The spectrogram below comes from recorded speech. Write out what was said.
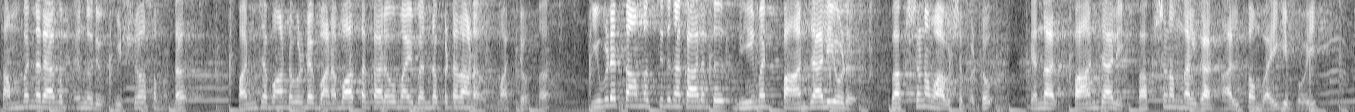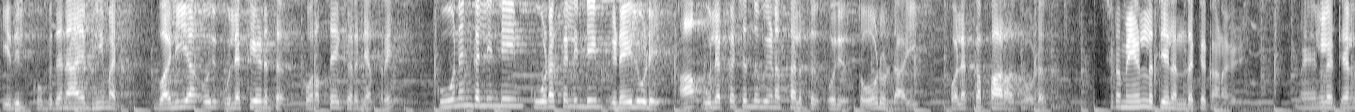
സമ്പന്നരാകും എന്നൊരു വിശ്വാസമുണ്ട്. പഞ്ചപാണ്ഡവരുടെ വനവാസകാലവുമായി ബന്ധപ്പെട്ടതാണ് മറ്റൊന്ന്. ഇവിടെ താമസിച്ചിരുന്ന കാലത്ത് ഭീമൻ പാഞ്ചാലിയോട് ഭക്ഷണം ആവശ്യപ്പെട്ടു. എന്നാൽ പാഞ്ചാലി ഭക്ഷണം നൽകാൻ അല്പം വൈകിപ്പോയി. ഇതിൽ കുപിതനായ ഭീമൻ വലിയ ഒരു ഉലക്കയെടുത്ത് പുറത്തേക്കെറിഞ്ഞത്രേ. കൂനങ്കല്ലിന്റെയും കൂടക്കല്ലിന്റെയും ഇടയിലൂടെ ആ ഉലക്കച്ചെന്ന് വീണ സ്ഥലത്ത് ഒരു തോടുണ്ടായി. കൊലക്കപ്പാറ തോട്. ചേട്ടാ മേളിലെത്തിയാൽ എന്തൊക്കെ കാണാൻ കഴിയും? മേളിലെത്തിയാൽ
